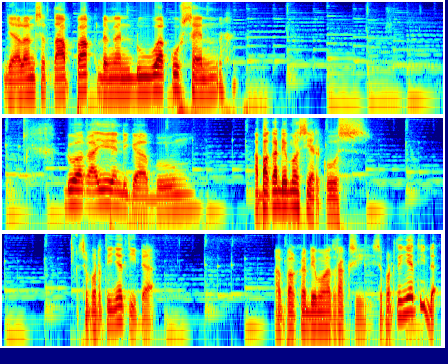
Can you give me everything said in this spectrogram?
Jalan setapak dengan dua kusen. Dua kayu yang digabung. Apakah dia mau sirkus? Sepertinya tidak. Apakah dia mau atraksi? Sepertinya tidak.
